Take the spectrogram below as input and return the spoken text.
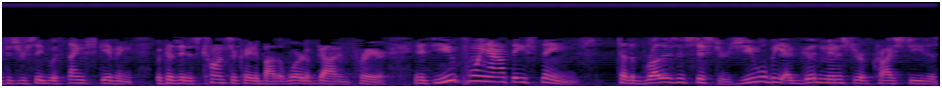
if it's received with thanksgiving, because it is consecrated by the word of God in prayer. And if you point out these things to the brothers and sisters, you will be a good minister of Christ Jesus,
